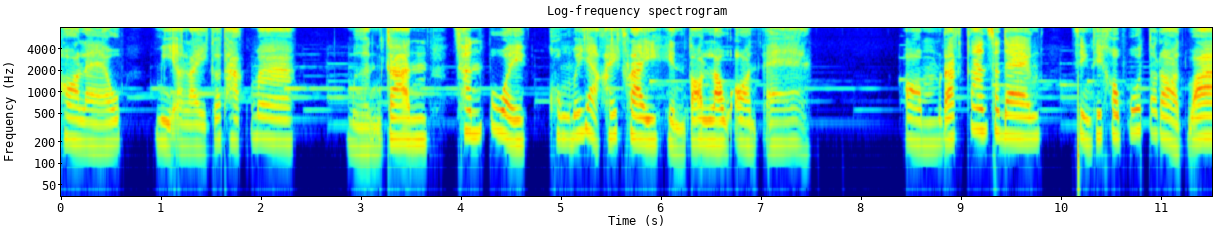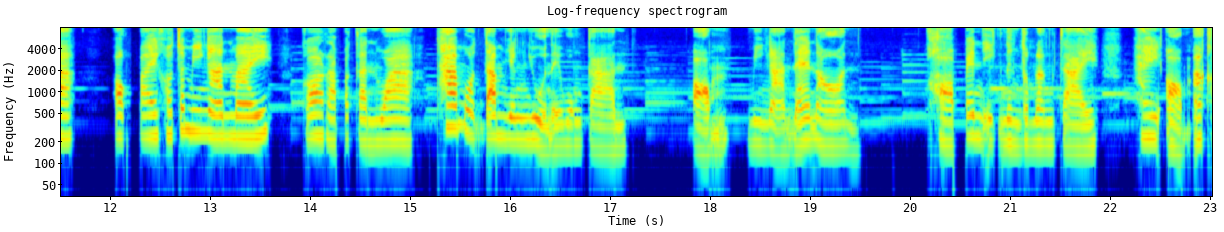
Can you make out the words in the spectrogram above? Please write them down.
พอแล้ว มีอะไรก็ทักมา เหมือนกัน ฉันป่วยคงไม่อยากให้ใครเห็นตอนเราอ่อนแออ๋อมรักการแสดง สิ่งที่เขาพูดตลอดว่า ออกไปเขาจะมีงานไหม ก็รับประกันว่าถ้าหมดดำยังอยู่ในวงการ อ๋อมมีงานแน่นอน ขอเป็นอีกหนึ่งกำลังใจ ให้อ๋อมอัค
